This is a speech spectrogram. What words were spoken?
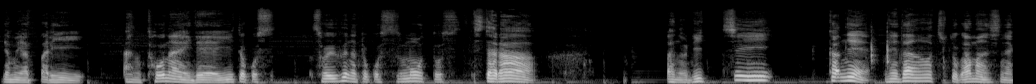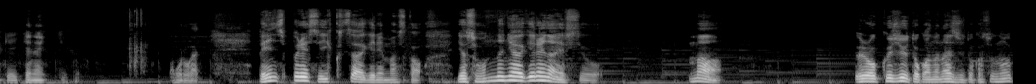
でもやっぱり、あの、都内でいいとこすそういう風なとこ住もうとしたら、あの、立地かね、値段をちょっと我慢しなきゃいけないっていうところが。ベンチプレスいくつ上げれますか？いや、そんなに上げれないですよ。まあ、60とか70とかその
